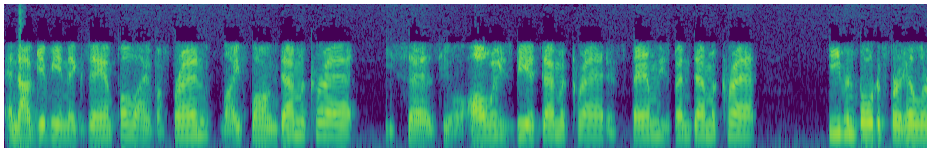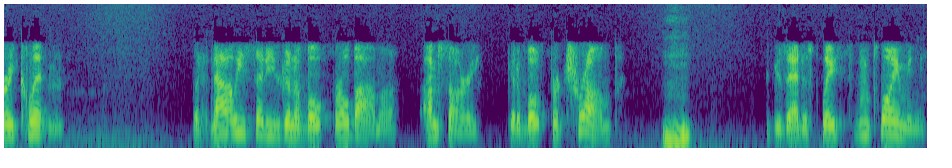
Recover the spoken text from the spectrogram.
And I'll give you an example. I have a friend, lifelong Democrat. He says he will always be a Democrat. His family's been Democrat. He even voted for Hillary Clinton. But now he said he's going to vote for Obama. I'm sorry, going to vote for Trump mm-hmm. Because at his place of employment,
